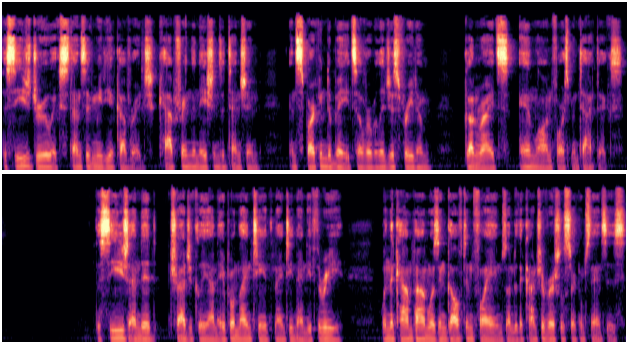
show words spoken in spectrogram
The siege drew extensive media coverage, capturing the nation's attention and sparking debates over religious freedom, gun rights, and law enforcement tactics. The siege ended tragically on April 19, 1993, when the compound was engulfed in flames under the controversial circumstances,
